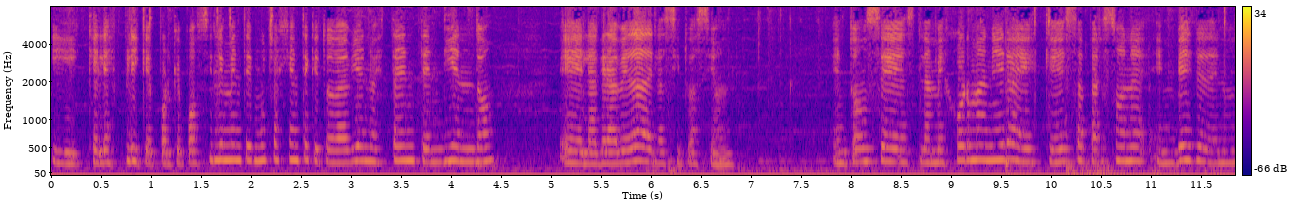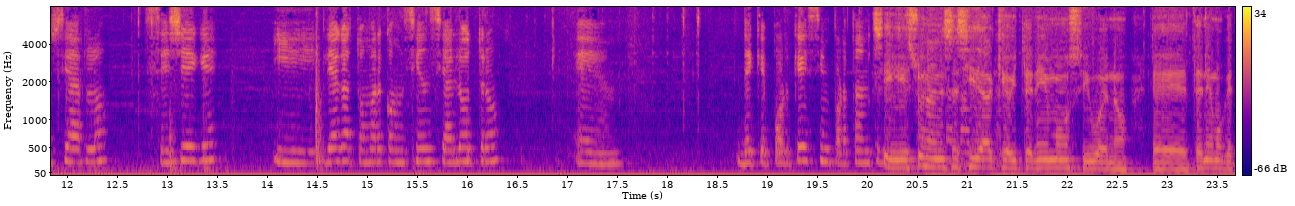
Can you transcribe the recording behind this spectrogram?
y que le explique, porque posiblemente hay mucha gente que todavía no está entendiendo eh, la gravedad de la situación. Entonces, la mejor manera es que esa persona, en vez de denunciarlo, se llegue y le haga tomar conciencia al otro eh, de que por qué es importante. Sí, es una necesidad que hoy tenemos y bueno, eh, tenemos que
